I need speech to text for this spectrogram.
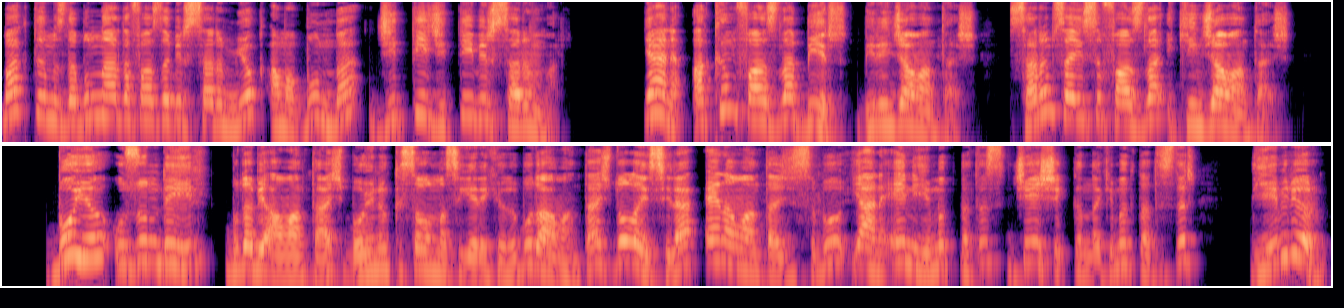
Baktığımızda bunlarda fazla bir sarım yok ama bunda ciddi ciddi bir sarım var. Yani akım fazla bir, birinci avantaj. Sarım sayısı fazla ikinci avantaj. Boyu uzun değil. Bu da bir avantaj. Boyunun kısa olması gerekiyordu. Bu da avantaj. Dolayısıyla en avantajlısı bu. Yani en iyi mıknatıs C şıkkındaki mıknatıstır diyebiliyorum.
